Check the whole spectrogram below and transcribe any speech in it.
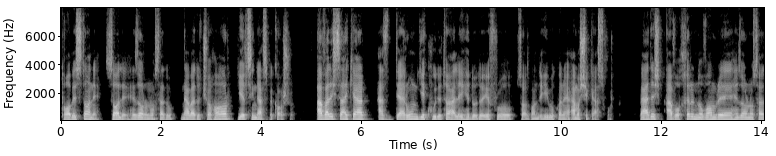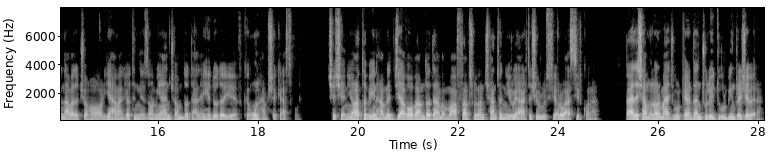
تابستان سال 1994 یلسین دست به کار شد. اولش سعی کرد از درون یک کودتا علیه دودایف رو سازماندهی بکنه اما شکست خورد. بعدش اواخر نوامبر 1994 یه عملیات نظامی انجام داد علیه دودایف که اون هم شکست خورد. چچنیا حتی به این حمله جوابم دادن و موفق شدن چند تا نیروی ارتش روسیه رو اسیر کنن. بعدش هم اونا رو مجبور کردن جلوی دوربین رژه برن.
